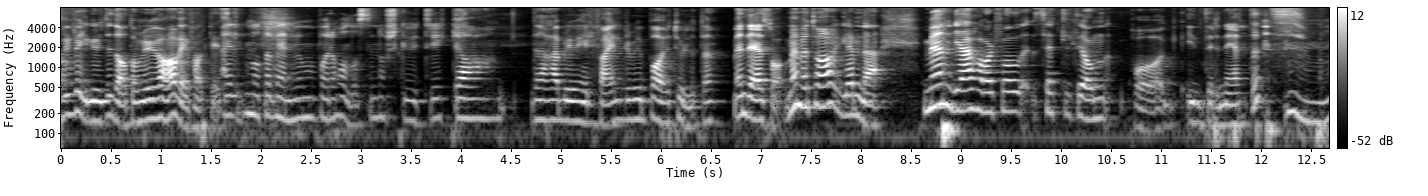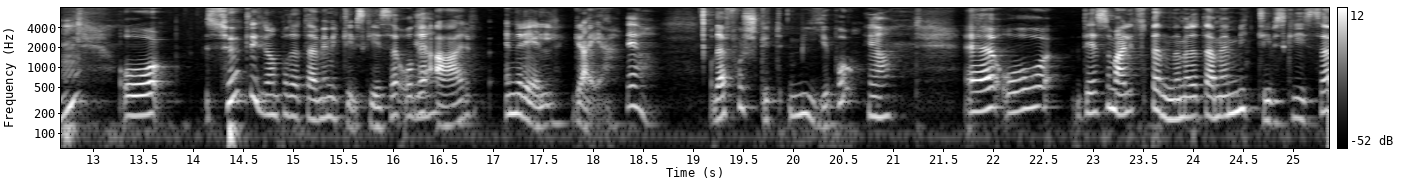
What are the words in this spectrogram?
vi velger ut de dataene vi vil ha, vi, faktisk. Nota bene, vi må bare holde oss til norske uttrykk. Ja, det her blir jo helt feil. Det blir bare tullete. Men det er så. Men vet du hva, glem det. Men jeg har i hvert fall sett litt på internettet. Mhm. Og søkt litt på dette med midtlivskrise, og det Ja. er en reell greie. Ja. Og det er forsket mye på. ja. Eh, og det som er litt spennende med dette med midtlivskrise,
